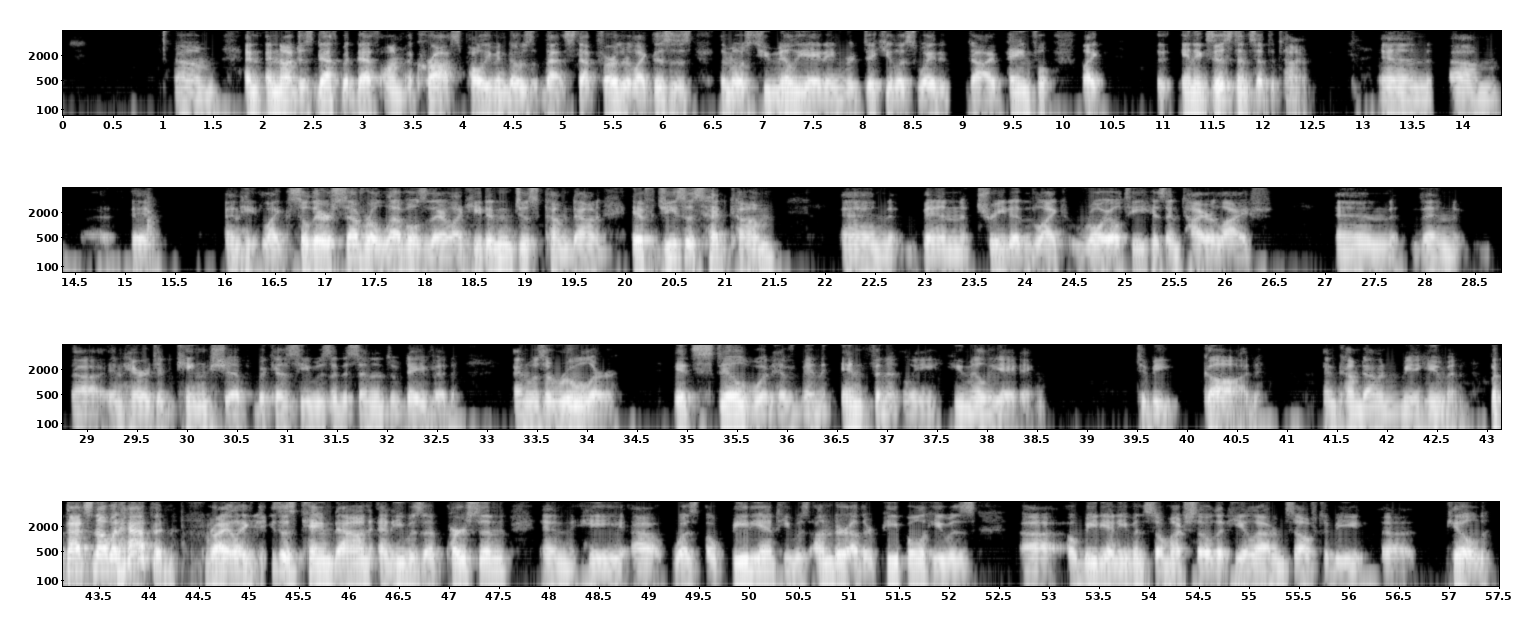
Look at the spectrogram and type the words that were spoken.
um and and not just death but death on a cross. Paul even goes that step further like this is the most humiliating ridiculous way to die painful like in existence at the time. And um it and he like so there are several levels there. Like he didn't just come down. If jesus had come and been treated like royalty his entire life and then uh, inherited kingship because he was a descendant of David and was a ruler, it still would have been infinitely humiliating to be God and come down and be a human. But that's not what happened, right? Like Jesus came down and he was a person and he uh, was obedient. He was under other people. He was uh, obedient, even so much so that he allowed himself to be uh, killed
